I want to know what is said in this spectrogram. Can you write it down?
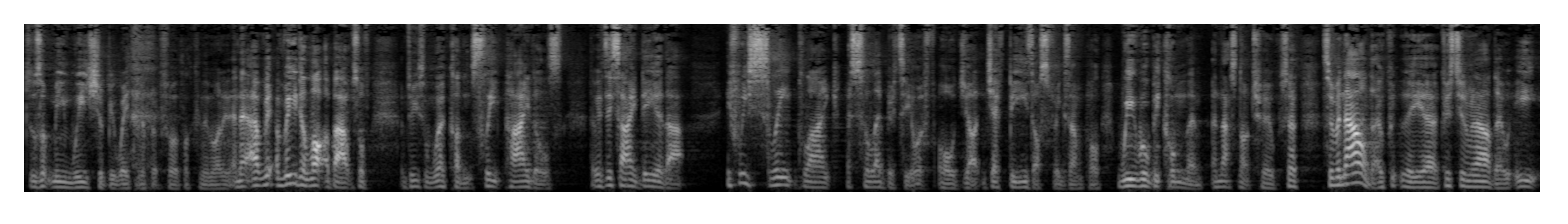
doesn't mean we should be waking up at four o'clock in the morning. And I, I read a lot about sort of I'm doing some work on sleep idols. There is this idea that if we sleep like a celebrity or, or Jeff Bezos, for example, we will become them. And that's not true. So, so Ronaldo, the, uh, Cristiano Ronaldo, he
